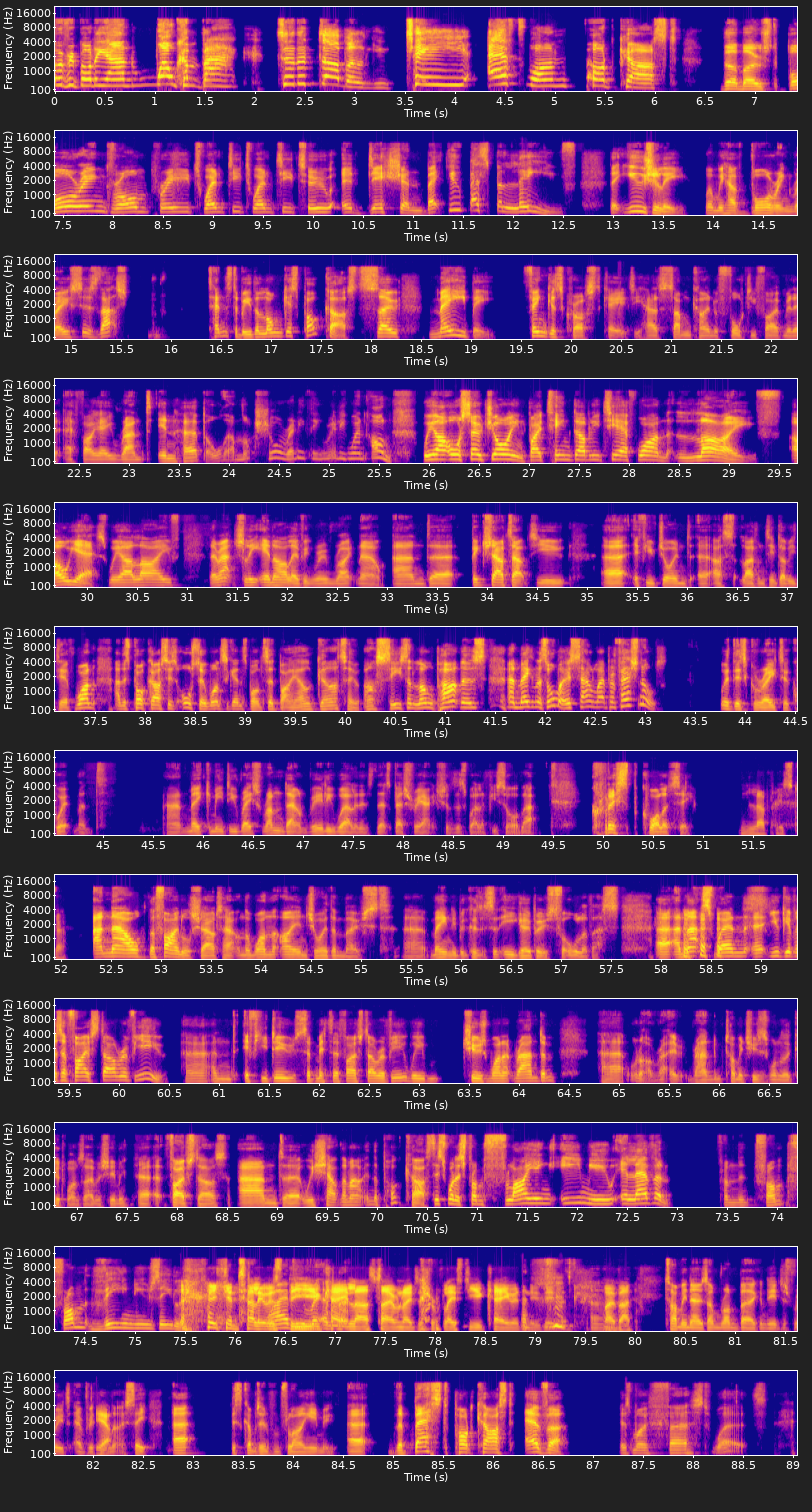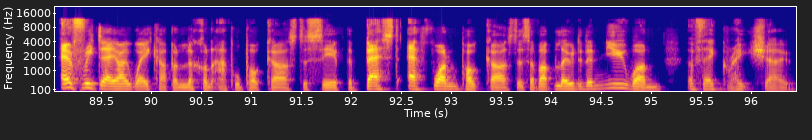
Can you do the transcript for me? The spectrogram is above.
Hello, everybody, and welcome back to the WTF1 podcast, the most boring Grand Prix 2022 edition. But you best believe that usually when we have boring races, that tends to be the longest podcast. So maybe fingers crossed Katie has some kind of 45 minute FIA rant in her, but although I'm not sure anything really went on. We are also joined by Team WTF1 live. Oh, yes, we are live. They're actually in our living room right now. And uh, big shout out to you. Uh, if you've joined uh, us live on Team WTF1. And this podcast is also once again sponsored by Elgato, our season long partners, and making us almost sound like professionals with this great equipment and making me do race rundown really well in Internet's Best Reactions as well, if you saw that. Crisp quality. Lovely stuff. And now the final shout out, and the one that I enjoy the most, uh, mainly because it's an ego boost for all of us. Uh, and that's when uh, you give us a five star review. Uh, and if you do submit a five star review, we choose one at random. Uh, well, not ra- random. Tommy chooses one of the good ones, I'm assuming, uh, five stars, and we shout them out in the podcast. This one is from Flying Emu 11 from the from from the New Zealand. you can tell it was the UK last time, and I just replaced UK with New Zealand. Uh, My bad. Tommy knows I'm Ron Burgundy and just reads everything yeah. that I see. Uh, this comes in from Flying Emu. Uh, the best podcast ever is my first words. Every day I wake up and look on Apple Podcasts to see if the best F1 podcasters have uploaded a new one of their great show.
